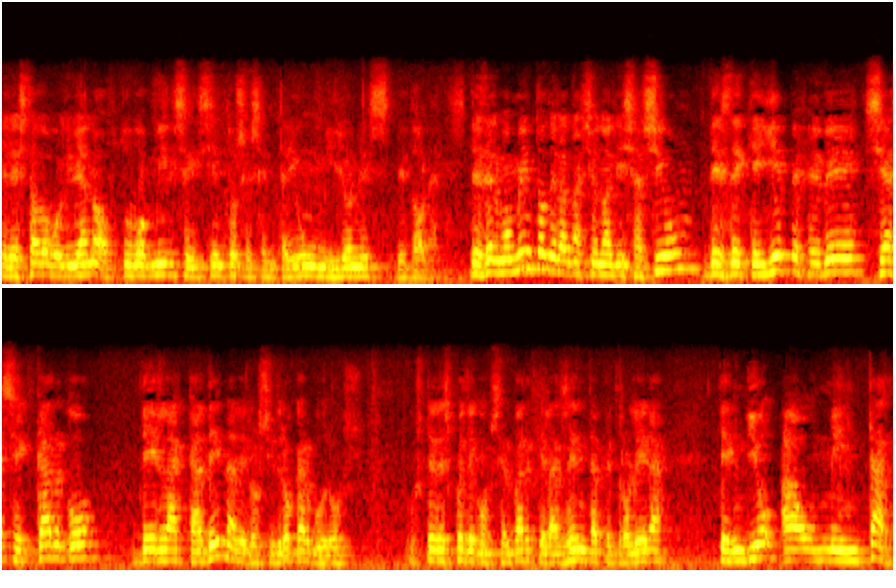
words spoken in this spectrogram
el Estado boliviano obtuvo 1.661 millones de dólares. Desde el momento de la nacionalización, desde que YPFB se hace cargo de la cadena de los hidrocarburos, ustedes pueden observar que la renta petrolera tendió a aumentar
